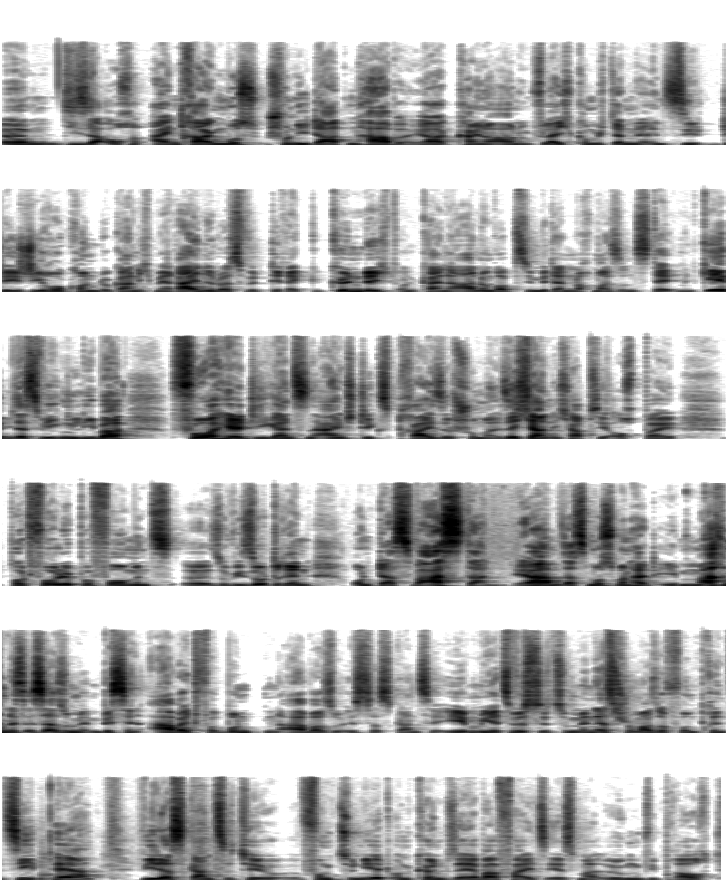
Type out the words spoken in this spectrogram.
ähm, diese auch eintragen muss, schon die Daten habe. Ja, keine Ahnung. Vielleicht komme ich dann ins DeGiro-Konto gar nicht mehr rein oder es wird direkt gekündigt und keine Ahnung, ob sie mir dann nochmal so ein Statement geben. Deswegen lieber vorher die ganzen Einstiegspreise schon mal sichern. Ich habe sie auch bei Portfolio Performance äh, sowieso drin und das war's dann. Ja, das muss man halt eben machen. Es ist also mit ein bisschen Arbeit verbunden, aber so ist das Ganze eben. Jetzt wisst ihr zumindest schon mal so vom Prinzip her, wie das Ganze funktioniert und könnt selber, falls ihr es mal irgendwie braucht,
